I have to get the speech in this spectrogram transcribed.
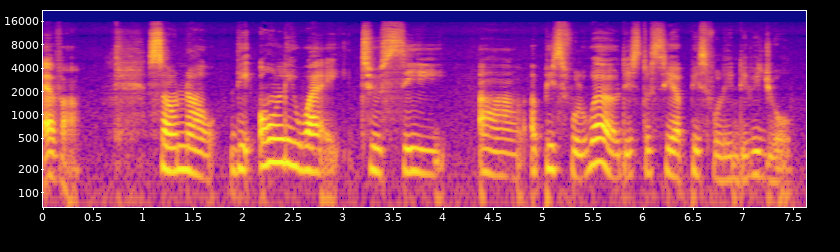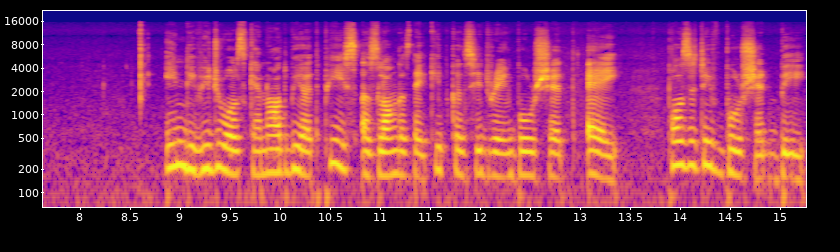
ever. So, no, the only way to see uh, a peaceful world is to see a peaceful individual. Individuals cannot be at peace as long as they keep considering bullshit A positive, bullshit B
